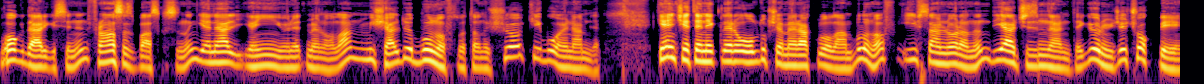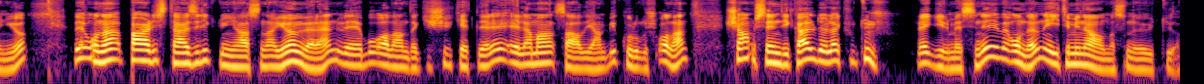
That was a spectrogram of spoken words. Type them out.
Vogue dergisinin Fransız baskısının genel yayın yönetmeni olan Michel de Brunoff'la tanışıyor ki bu önemli. Genç yeteneklere oldukça meraklı olan Brunoff, Yves Saint Laurent'ın diğer çizimlerini de görünce çok beğeniyor ve ona Paris terzilik dünyasına yön veren ve bu alandaki şirketlere eleman sağlayan bir kuruluş olan Chambre Syndicale de la Culture girmesini ve onların eğitimini almasını öğütlüyor.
